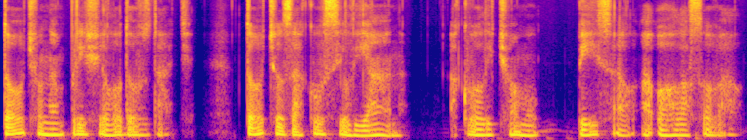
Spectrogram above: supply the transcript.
to, čo nám prišiel odovzdať, to, čo zakúsil Ján a kvôli čomu písal a ohlasoval.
